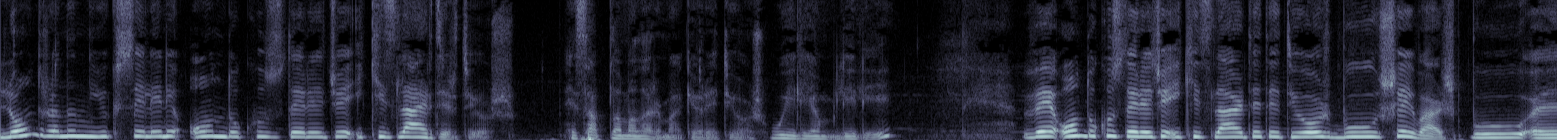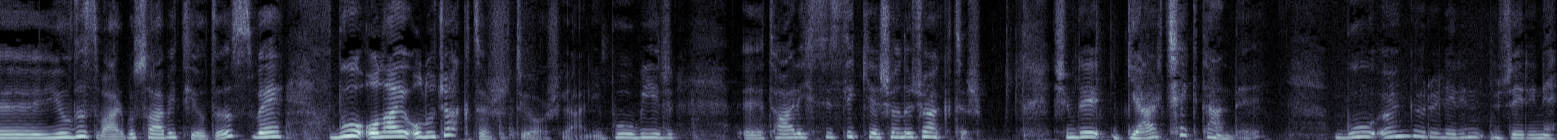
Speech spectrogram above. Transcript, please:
Londra'nın yükseleni 19 derece ikizlerdir diyor. Hesaplamalarıma göre diyor William Lilly. Ve 19 derece ikizlerde de diyor bu şey var, bu e, yıldız var, bu sabit yıldız ve bu olay olacaktır diyor. Yani bu bir e, talihsizlik yaşanacaktır. Şimdi gerçekten de bu öngörülerin üzerine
